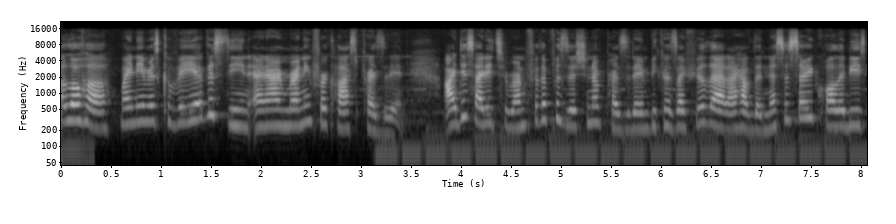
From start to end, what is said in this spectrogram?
Aloha, my name is Kavei Agustin and I'm running for class president. I decided to run for the position of president because I feel that I have the necessary qualities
